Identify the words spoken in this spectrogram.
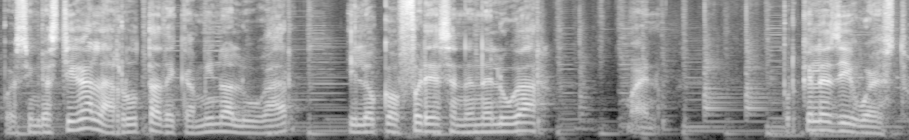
pues investiga la ruta de camino al lugar y lo que ofrecen en el lugar. Bueno, ¿por qué les digo esto?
